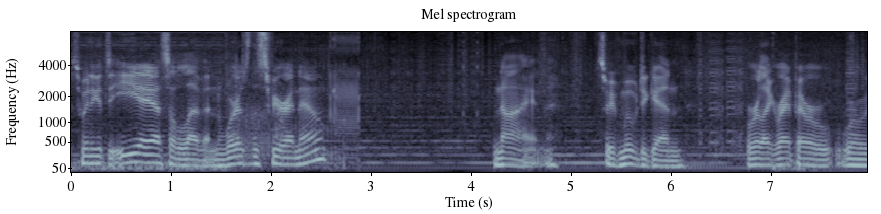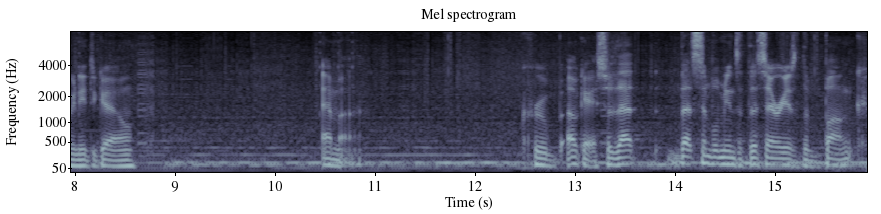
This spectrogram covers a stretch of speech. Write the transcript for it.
So we need to get to EAS 11. Where's the sphere right now? 9. So we've moved again. We're like right there where we need to go. Emma. Crew. Okay, so that that symbol means that this area is the bunk.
